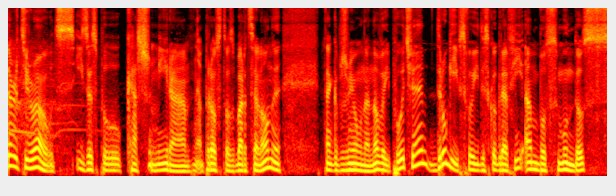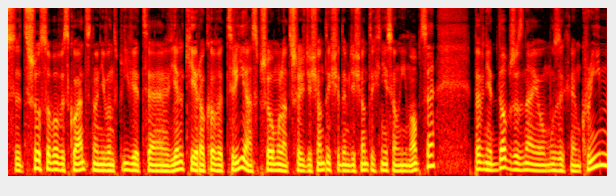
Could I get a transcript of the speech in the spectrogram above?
Dirty Roads i zespół Kashmira prosto z Barcelony. Tak brzmią na nowej płycie. Drugiej w swojej dyskografii Ambos Mundos. Trzyosobowy skład, no niewątpliwie te wielkie rockowe tria z przełomu lat 60., 70. nie są im obce. Pewnie dobrze znają muzykę Cream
